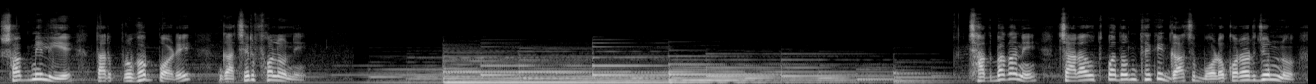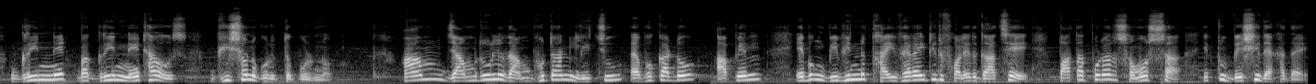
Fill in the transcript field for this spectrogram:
সব মিলিয়ে তার প্রভাব পড়ে গাছের ফলনে। ছাদ বাগানে চারা উৎপাদন থেকে গাছ বড় করার জন্য গ্রিন নেট বা গ্রিন নেট হাউস ভীষণ গুরুত্বপূর্ণ। আম, জামরুল, রামভুটান, লিচু, অ্যাভোকাডো, আপেল এবং বিভিন্ন থাই ভ্যারাইটির ফলের গাছে পাতা পোড়ার সমস্যা একটু বেশি দেখা দেয়।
